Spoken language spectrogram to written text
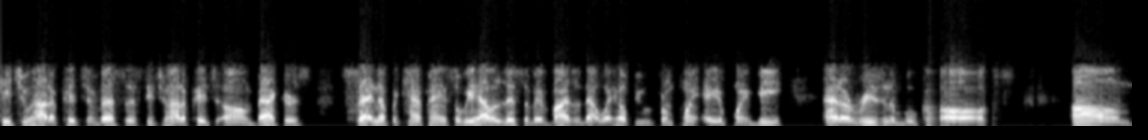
teach you how to pitch investors, teach you how to pitch um, backers, setting up a campaign. So we have a list of advisors that will help you from point A to point B at a reasonable cost. Um,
